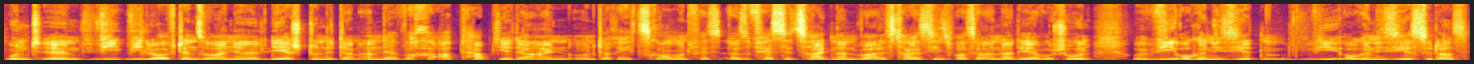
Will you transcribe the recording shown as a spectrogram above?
Und ähm, wie, wie läuft denn so eine Lehrstunde dann an der Wache ab? Habt ihr da einen Unterrichtsraum und fest, also feste Zeiten dann war als Tagesdienstpraxisanleiter ja wohl schon. Und wie, organisiert, wie organisierst du das?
